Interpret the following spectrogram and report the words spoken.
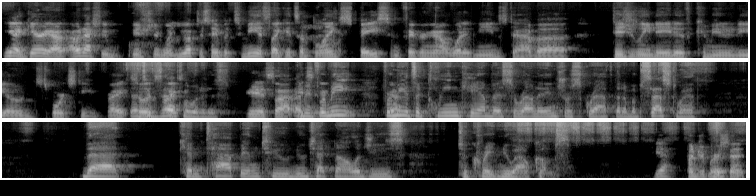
Yeah, Gary, I, I, would actually be interested in what you have to say, but to me, it's like it's a blank space and figuring out what it means to have a digitally native community-owned sports team, right? That's so exactly like, what it is. It's. Uh, I mean, for me, for yeah. me, it's a clean canvas around an interest graph that I'm obsessed with. That can tap into new technologies to create new outcomes. Yeah, hundred percent.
